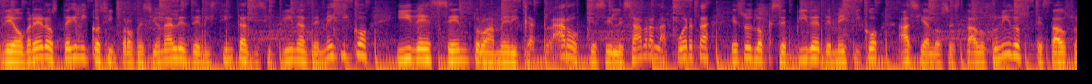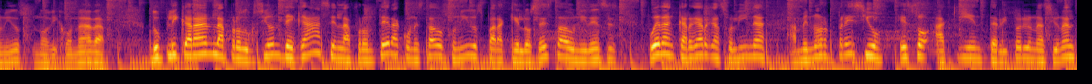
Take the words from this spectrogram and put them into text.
de obreros técnicos y profesionales de distintas disciplinas de México y de Centroamérica. Claro, que se les abra la puerta, eso es lo que se pide de México hacia los Estados Unidos. Estados Unidos no dijo nada. Duplicarán la producción de gas en la frontera con Estados Unidos para que los estadounidenses puedan cargar gasolina a menor precio. Eso aquí en territorio nacional.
